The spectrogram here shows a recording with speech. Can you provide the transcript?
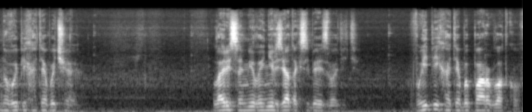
Ну выпей хотя бы чаю. Лариса, милая, нельзя так себя изводить. Выпей хотя бы пару глотков.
